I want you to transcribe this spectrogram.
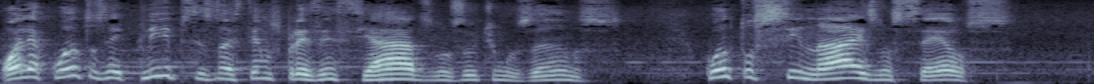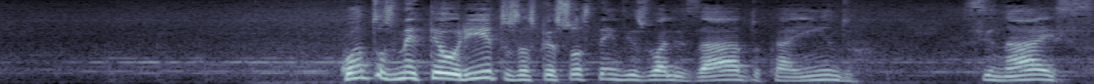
Olha quantos eclipses nós temos presenciados nos últimos anos. Quantos sinais nos céus. Quantos meteoritos as pessoas têm visualizado caindo. Sinais.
